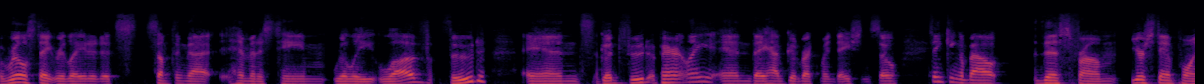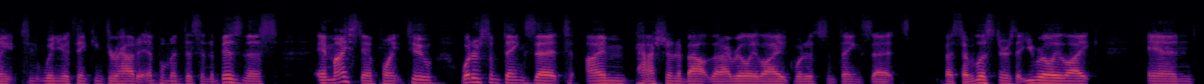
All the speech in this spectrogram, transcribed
real estate related. It's something that him and his team really love food and good food, apparently, and they have good recommendations. So thinking about this from your standpoint when you're thinking through how to implement this in a business and my standpoint too what are some things that i'm passionate about that i really like what are some things that best ever listeners that you really like and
